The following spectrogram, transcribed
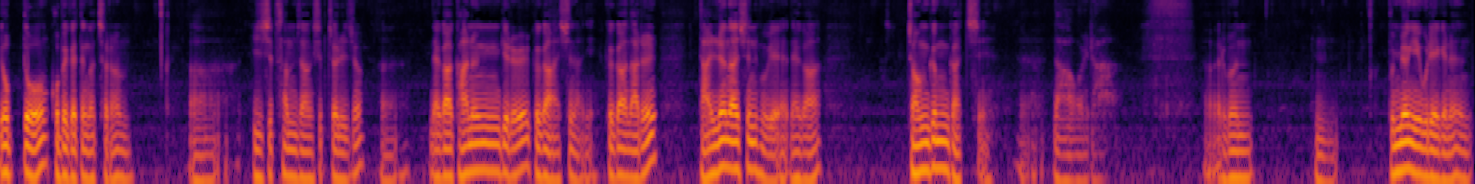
욥도 고백했던 것처럼 어, 23장 10절이죠. 어, 내가 가는 길을 그가 아시나니 그가 나를 단련하신 후에 내가 정금같이 나오리라. 어, 여러분 음, 분명히 우리에게는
